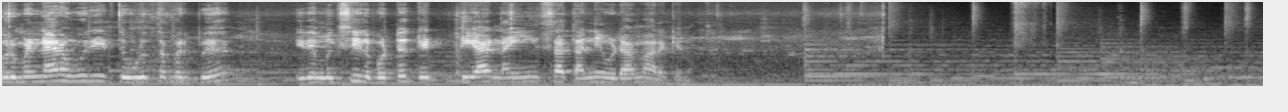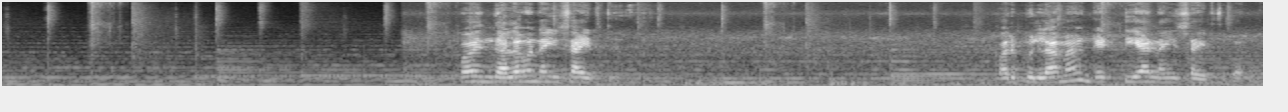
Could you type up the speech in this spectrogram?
ஒரு மணி நேரம் ஊறி எடுத்து உளுத்த பருப்பு இதை மிக்சியில் போட்டு கெட்டியாக நைஸாக தண்ணி விடாமல் அரைக்கணும். இப்போ இந்த அளவு நைஸ் ஆயிடுது. பருப்பு இல்லாமல் கெட்டியாக நைஸ் ஆயிடுது பாருங்க.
